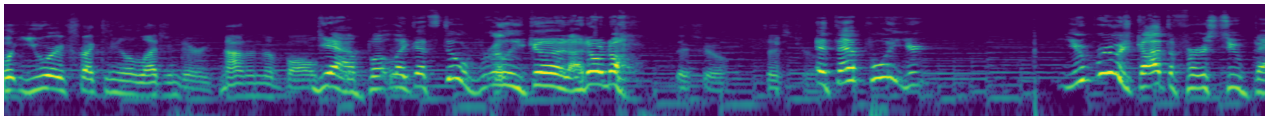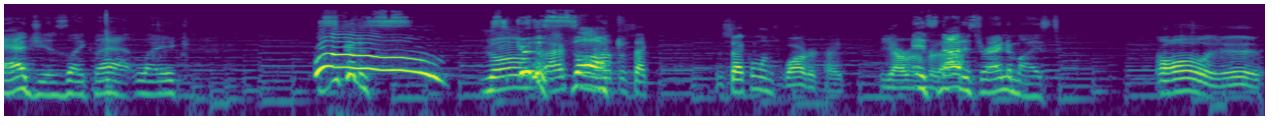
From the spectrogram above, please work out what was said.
but you were expecting a legendary, not an evolved. Yeah, but like, that's still really good. I don't know. that's true. That's true. At that point, you're. You pretty much got the first two badges like that. Like, this is gonna, Woo! No, gonna suck. not the second. The second one's water type. Yeah, I remember it's that. not as randomized. Oh, it is.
